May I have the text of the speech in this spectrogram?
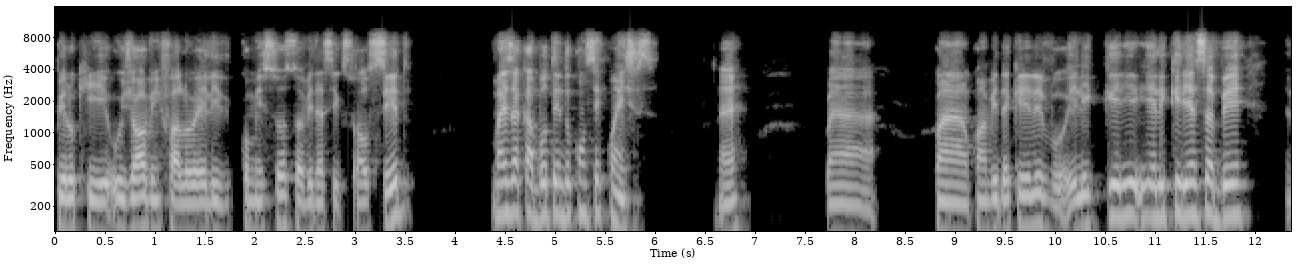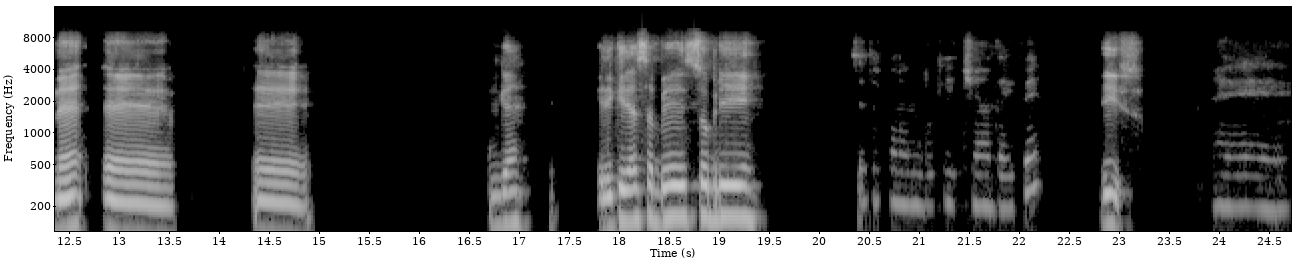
pelo que o jovem falou, ele começou a sua vida sexual cedo, mas acabou tendo consequências, né? Com a, com a, com a vida que ele levou. Ele queria, ele queria saber, né? É, é, é? Ele queria saber sobre Você tá falando do que tinha HIV? isso. É,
